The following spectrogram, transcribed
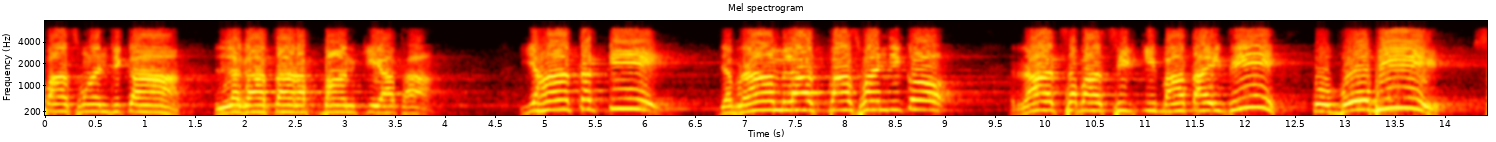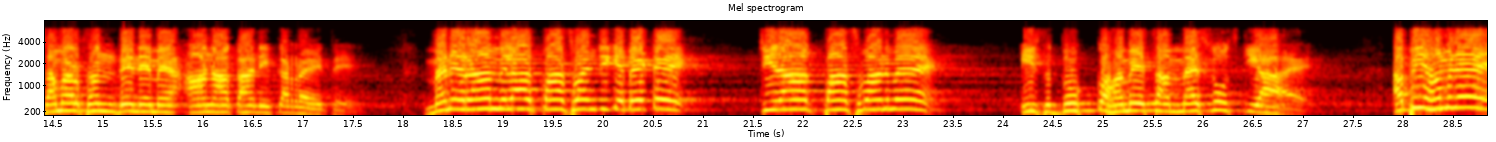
पासवान जी का लगातार अपमान किया था। यहाँ तक कि जब रामविलास पासवान जी को राज्यसभा सीट की बात आई थी तो वो भी समर्थन देने में आनाकानी कर रहे थे। मैंने रामविलास पासवान जी के बेटे चिराग पासवान में इस दुख को हमेशा महसूस किया है। अभी हमने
